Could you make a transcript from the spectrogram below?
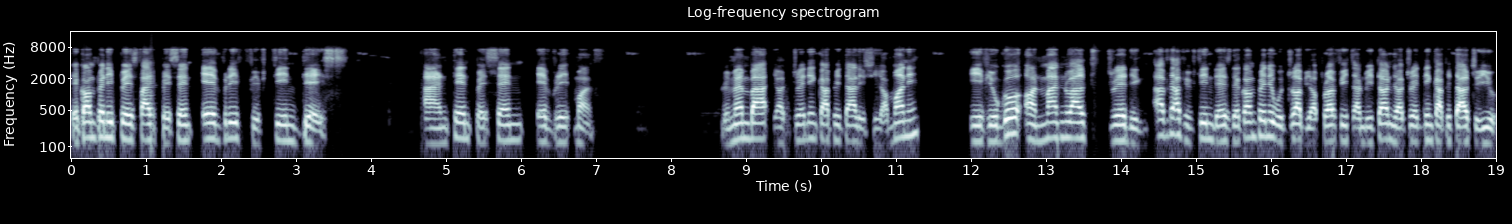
The company pays 5% every 15 days and 10% every month. Remember, your trading capital is your money if you go on manual trading, after 15 days, the company will drop your profit and return your trading capital to you.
